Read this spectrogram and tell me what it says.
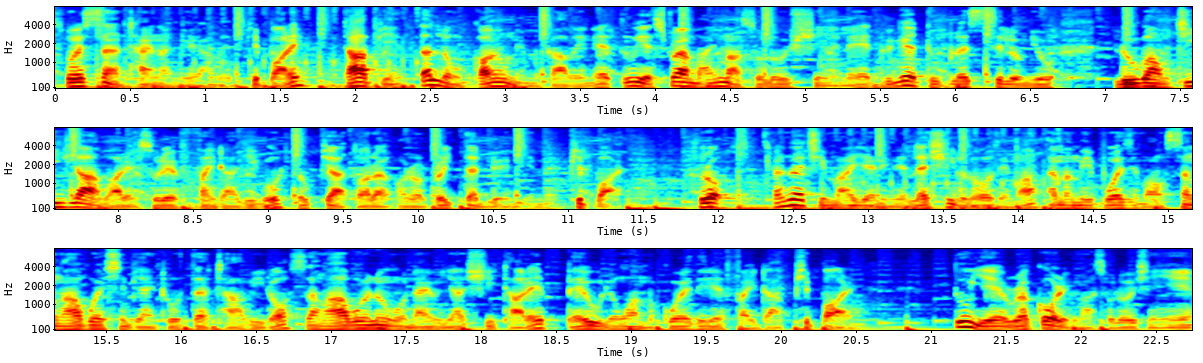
ဆွဲဆန့်ထိုင်နိုင်ခဲ့တာပဲဖြစ်ပါတယ်။ဒါအပြင်တက်လုံကောင်းရုံနဲ့မကဘဲနဲ့သူ့ရဲ့ strap ဘိုင်းမှာဆိုလို့ရှိရင်လည်း Drigger Duplessis လိုမျိုးလူကောင်ကြီးလှပါတယ်ဆိုတဲ့ fighter ကြီးကိုလှုပ်ပြသွားတာကတော့ပြိသက်တွေအမြင်ပဲဖြစ်ပါတယ်။ဆိုတော့ဟန်ဆက်ချီမာရဲ့အနေနဲ့လက်ရှိလောလောဆယ်မှာ MMA ပွဲစဉ်ပေါင်း15ပွဲရှင်ပြိုင်ထိုးသက်ထားပြီးတော့15ပွဲလုံးကိုနိုင်ယူရရှိထားတဲ့ဘဲဦးလုံးဝမကွဲသေးတဲ့ fighter ဖြစ်ပါတယ်။ သူ့ရဲ့ record တွေမှာဆိုလို့ရှိရင်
